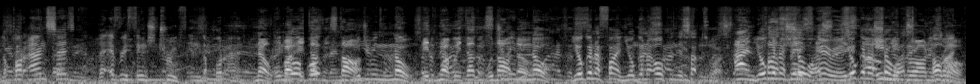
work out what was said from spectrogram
the Quran says that everything's truth in the Quran. No, in but it book, doesn't start. What do you mean no? It- no, but it doesn't what start, do you mean though. no? You're gonna find. You're gonna open this up to us. And you're gonna show us. You're gonna show us. Hold on.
